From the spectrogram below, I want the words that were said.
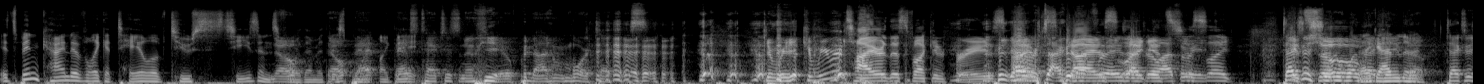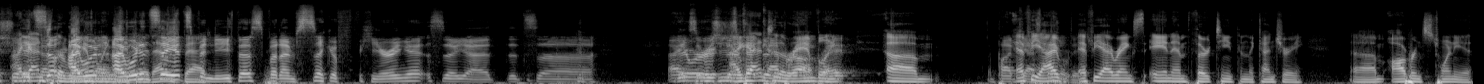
it's been kind of like a tale of two seasons No, for them at no, this point. that- like that's they Texas and OU, but not anymore Texas. Can we can we retire this fucking phrase? We gotta I'm- retire that guys, phrase like after it's last just week. like Texas should have so- won I that got game. into- though. Texas should I have. got so, I wouldn't I wouldn't there. say it's bad. beneath us, but I'm sick of hearing it. So yeah, it's uh All they so were- we just I got into the Capper off, rambling. right? Um, FEI specialty. FEI ranks A and M 13th in the country. Um, Auburn's 20th.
